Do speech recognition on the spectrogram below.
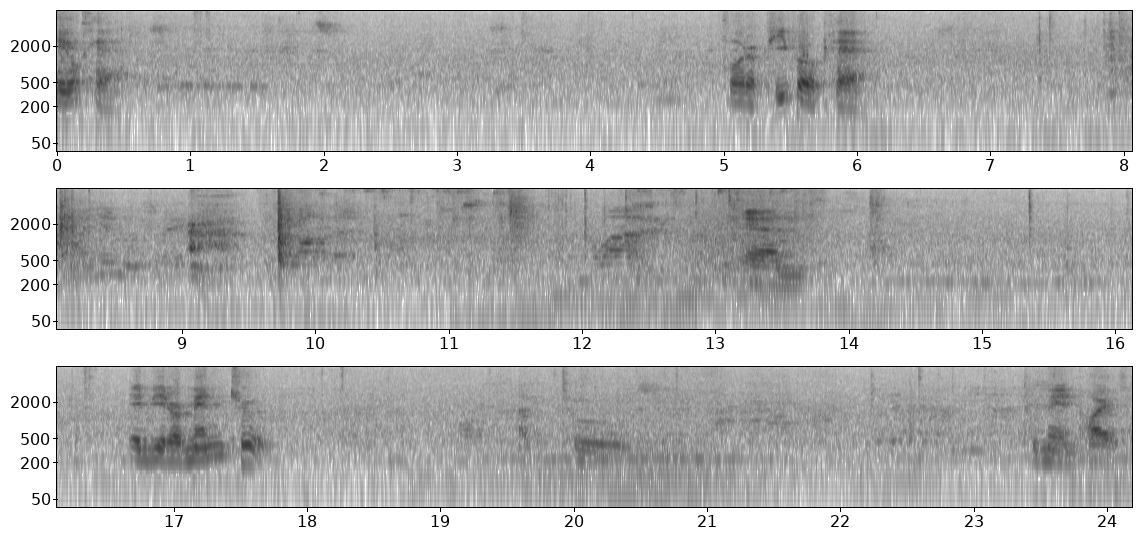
pale hair. For the people care. and environment too. Uh, to, to main point.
